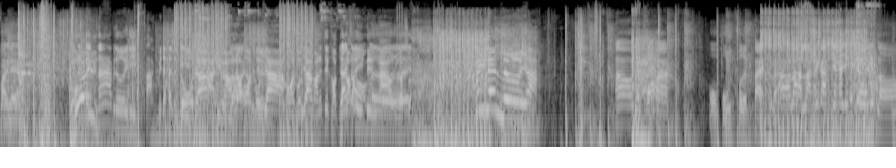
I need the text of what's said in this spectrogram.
ไปแล้วเฮ้ยเฮ้ยเต็มหน้าไปเลยดิต่างไม่ได้สักโดทีด้าดีเอาแล้วฮอนโบย่าฮอนโบย่ามาแล้วเจคอบยังน้องได้ได้สองอีกหนึ่งเลย เอาดูครับส่วนไม่เล่นเลยอะเอาโดนเคาะมา โอ้ปูนเปิดแตกหมดแล้วเอาแล้วหันหลังให้กันยังไงยังไม่เจอเรียบร้อ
